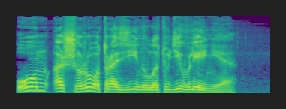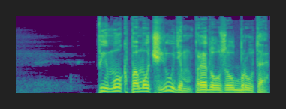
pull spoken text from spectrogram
Ом аж рот разинул от удивления. «Ты мог помочь людям», — продолжил Бруто,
